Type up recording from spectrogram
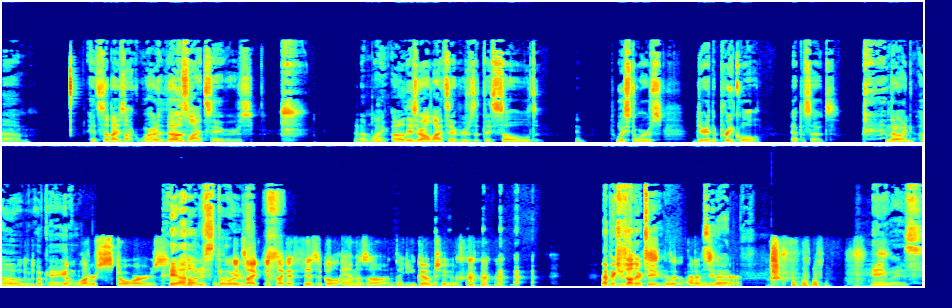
Um, and somebody's like, "What are those lightsabers?" And I'm like, "Oh, these are all lightsabers that they sold in toy stores during the prequel episodes." and they're like, "Oh, okay, What are stores? yeah, what are It's- stores?" It's like it's like a physical Amazon that you go to. That picture's all there See too. the items See that? there. Anyways,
